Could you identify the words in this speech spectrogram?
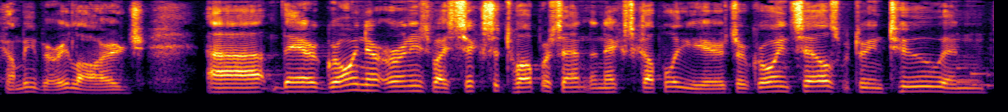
company, very large. Uh, they're growing their earnings by 6 to 12 percent in the next couple of years. They're growing sales between 2 and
